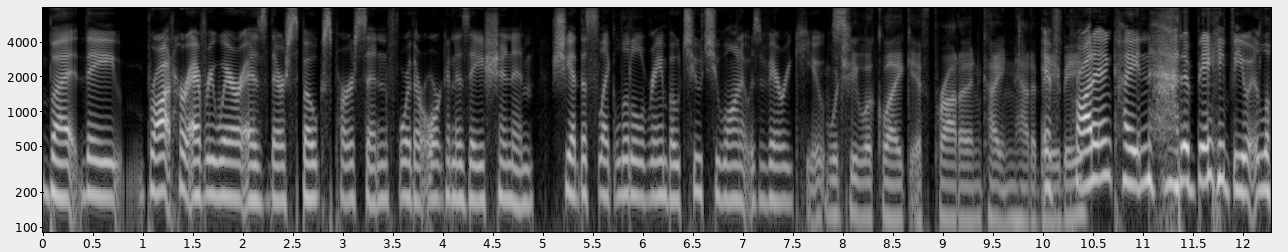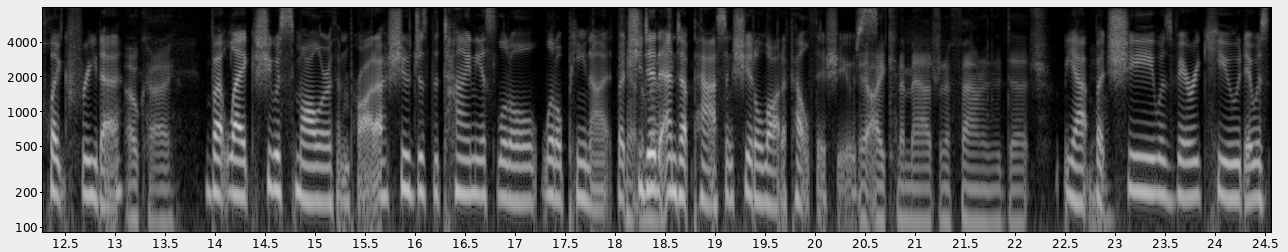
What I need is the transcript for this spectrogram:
But they brought her everywhere as their spokesperson for their organization, and she had this like little rainbow tutu on. It was very cute. Would she look like if Prada and Chiton had a baby? if? Prada and Chiton had a baby, it would look like Frida. okay. But like she was smaller than Prada. She was just the tiniest little little peanut. But Can't she did imagine. end up passing. She had a lot of health issues. Yeah, I can imagine if found in a ditch. yeah, but she was very cute. It was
